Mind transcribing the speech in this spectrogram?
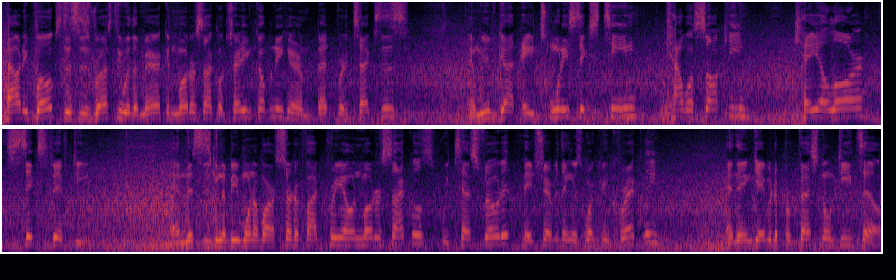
Howdy folks, this is Rusty with American Motorcycle Trading Company here in Bedford, Texas. And we've got a 2016 Kawasaki KLR 650. And this is gonna be one of our certified pre-owned motorcycles. We test rode it, made sure everything was working correctly, and then gave it a professional detail.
